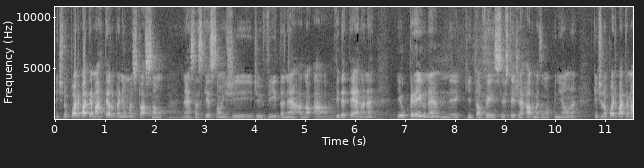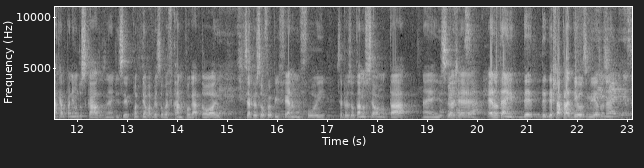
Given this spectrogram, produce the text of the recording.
a gente não pode bater martelo para nenhuma situação. Né? Essas questões de, de vida, né, a, a, vida eterna, né? Eu creio, né, que talvez eu esteja errado, mas é uma opinião, né? Que a gente não pode bater martelo para nenhum dos casos, né? Dizer quanto tempo a pessoa vai ficar no purgatório, se a pessoa foi para o inferno não foi, se a pessoa está no céu ou não está. Né? Isso já é, é. não tem. De, de, deixar para Deus mesmo, Deixar né?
